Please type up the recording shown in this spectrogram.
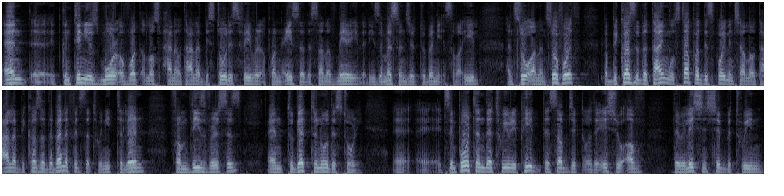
And uh, it continues more of what Allah subhanahu wa ta'ala bestowed His favor upon Isa, the son of Mary, that he's a messenger to Bani Israel, and so on and so forth. But because of the time, we'll stop at this point, inshallah ta'ala, because of the benefits that we need to learn from these verses and to get to know the story. Uh, it's important that we repeat the subject or the issue of the relationship between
